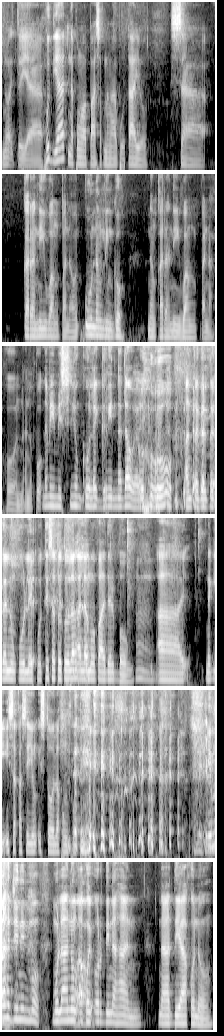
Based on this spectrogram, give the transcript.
No, ito ay ah, hudyat na pumapasok na nga po tayo sa karaniwang panahon, unang linggo ng karaniwang panahon. Ano po? Namimiss yung kulay green na daw. Eh. Oo, ang tagal-tagal nung kulay puti. Sa totoo lang, alam mo, Father Bong, Mm. ah, nag-iisa kasi yung istola kong puti. Imaginein mo, mula nung ako'y ordinahan na diakono,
